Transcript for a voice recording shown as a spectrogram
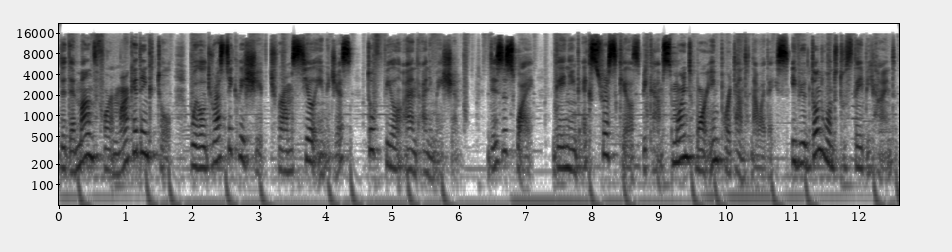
the demand for a marketing tool will drastically shift from still images to film and animation. This is why gaining extra skills becomes more and more important nowadays. If you don't want to stay behind,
